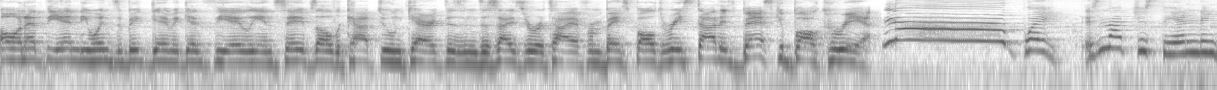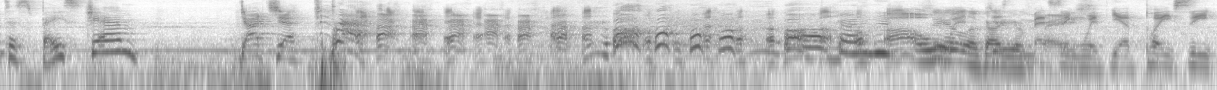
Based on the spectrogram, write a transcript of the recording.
Oh, and at the end, he wins a big game against the alien, saves all the cartoon characters, and decides to retire from baseball to restart his basketball career. No! Wait, isn't that just the ending to Space Jam? Gotcha! Oh, man, you oh, we're just messing face. with you, Pacey.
